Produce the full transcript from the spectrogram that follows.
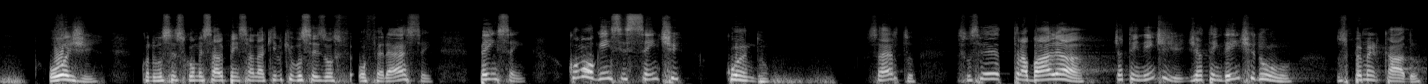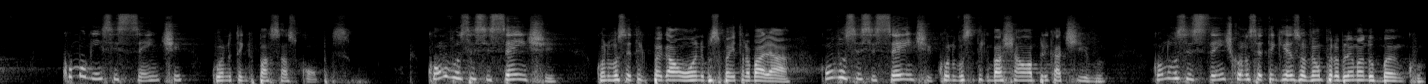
hoje, quando vocês começarem a pensar naquilo que vocês oferecem, Pensem, como alguém se sente quando? Certo? Se você trabalha de atendente, de atendente do, do supermercado, como alguém se sente quando tem que passar as compras? Como você se sente quando você tem que pegar um ônibus para ir trabalhar? Como você se sente quando você tem que baixar um aplicativo? Como você se sente quando você tem que resolver um problema no banco?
